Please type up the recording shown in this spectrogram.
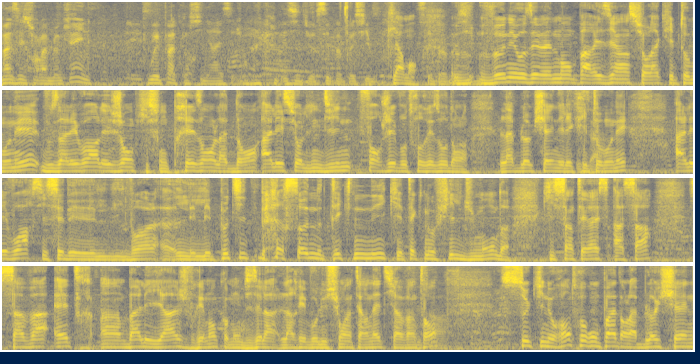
basés sur la blockchain. Vous pouvez pas considérer ces gens-là comme des idiots, c'est pas possible. Clairement. Pas possible. Venez aux événements parisiens sur la crypto-monnaie, vous allez voir les gens qui sont présents là-dedans. Allez sur LinkedIn, forgez votre réseau dans la blockchain et les crypto-monnaies. Allez voir si c'est des voilà, les, les petites personnes techniques et technophiles du monde qui s'intéressent à ça. Ça va être un balayage, vraiment comme on disait la, la révolution Internet il y a 20 ans. Ceux qui ne rentreront pas dans la blockchain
